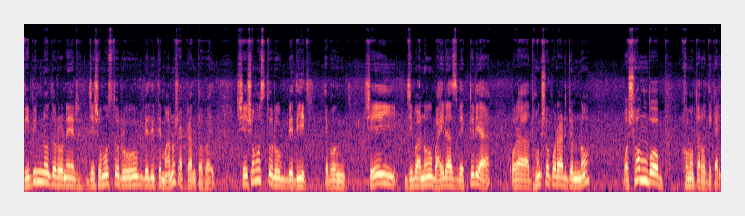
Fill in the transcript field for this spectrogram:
বিভিন্ন ধরনের যে সমস্ত রোগ ব্যাধিতে মানুষ আক্রান্ত হয়, সেই সমস্ত রোগ ব্যাধির এবং সেই জীবাণু ভাইরাস ব্যাকটেরিয়া ওরা ধ্বংস করার জন্য অসম্ভব ক্ষমতার অধিকারী।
